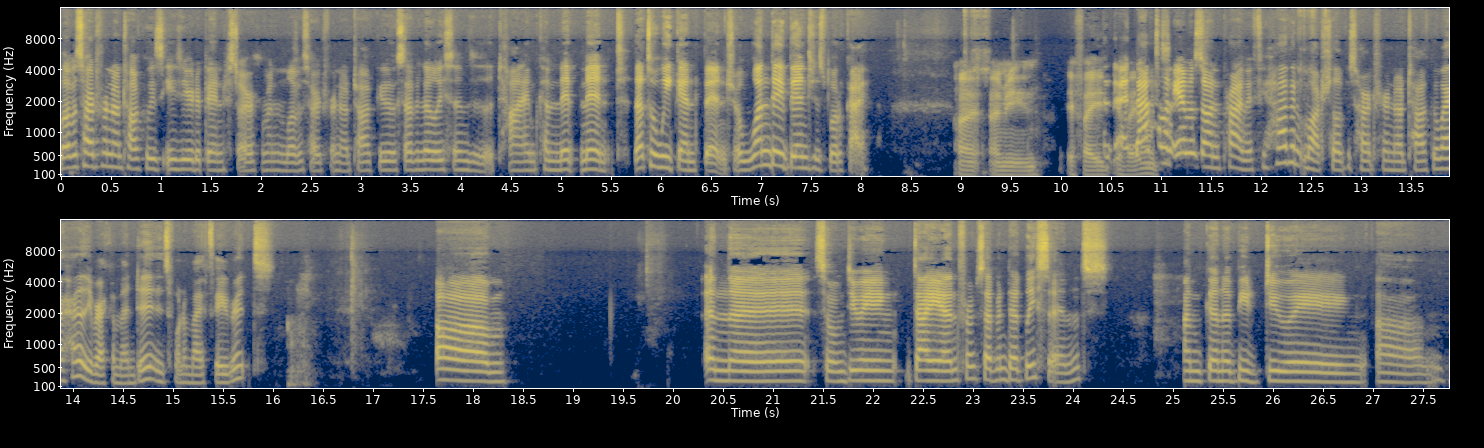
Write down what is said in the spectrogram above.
Love is hard for an otaku is easier to binge, so I recommend Love is hard for an otaku. Seven Deadly Sins is a time commitment. That's a weekend binge. A one day binge is Budokai. I I mean if I if I that's on Amazon Prime. If you haven't watched Love is Hard for an Otaku, I highly recommend it. It's one of my favorites. Um and then so I'm doing Diane from Seven Deadly Sins. I'm gonna be doing um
